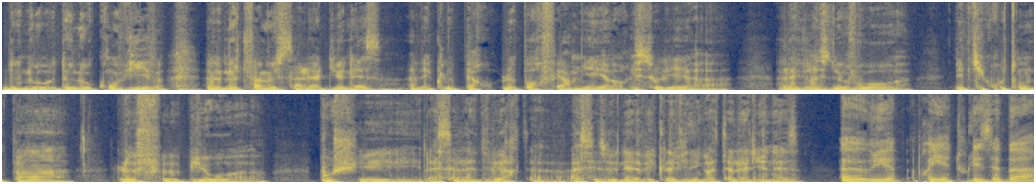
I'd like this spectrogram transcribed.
de nos de nos convives. Euh, notre fameuse salade lyonnaise avec le, per- le porc fermier rissolé à la graisse de veau, les petits croutons de pain, l'œuf bio euh, poché et la salade verte assaisonnée avec la vinaigrette à la lyonnaise. Euh, Après, il y a tous les abats.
